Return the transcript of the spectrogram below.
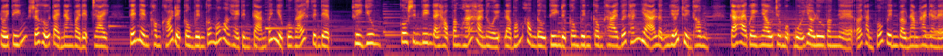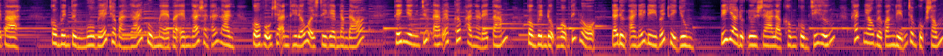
Nổi tiếng, sở hữu tài năng và đẹp trai, thế nên không khó để Công Vinh có mối quan hệ tình cảm với nhiều cô gái xinh đẹp. Thùy Dung, cô sinh viên Đại học Văn hóa Hà Nội là bóng hồng đầu tiên được Công Vinh công khai với khán giả lẫn giới truyền thông. Cả hai quen nhau trong một buổi giao lưu văn nghệ ở thành phố Vinh vào năm 2003. Công Vinh từng mua vé cho bạn gái cùng mẹ và em gái sang Thái Lan, cổ vũ cho anh thi đấu ở SEA Games năm đó. Thế nhưng trước AFF Cup 2008, Công Vinh đột ngột tiết lộ đã đừng ai nấy đi với Thùy Dung. Lý do được đưa ra là không cùng chí hướng, khác nhau về quan điểm trong cuộc sống.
